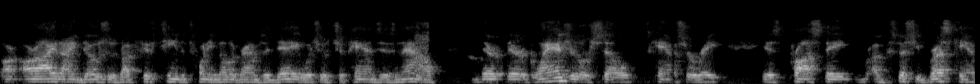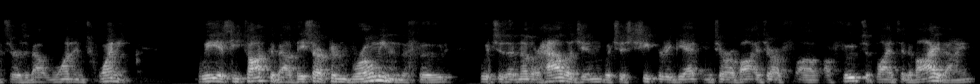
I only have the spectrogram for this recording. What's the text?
our, our, iodine dose was about 15 to 20 milligrams a day, which was Japan's is now. Their their glandular cell cancer rate is prostate, especially breast cancer, is about one in 20. We, as he talked about, they start putting bromine in the food, which is another halogen, which is cheaper to get into our into our, uh, our food supply instead of iodine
